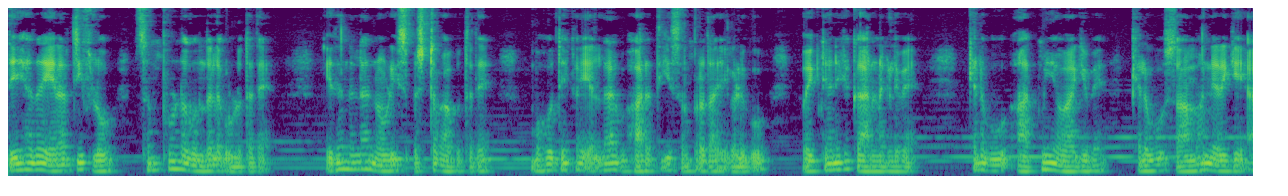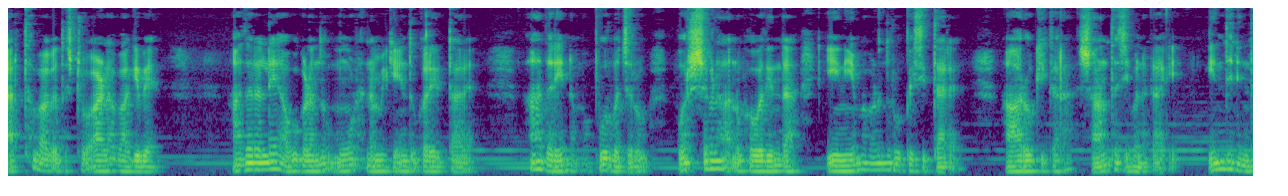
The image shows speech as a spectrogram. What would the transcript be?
ದೇಹದ ಎನರ್ಜಿ ಫ್ಲೋ ಸಂಪೂರ್ಣ ಗೊಂದಲಗೊಳ್ಳುತ್ತದೆ. ಇದನ್ನೆಲ್ಲ ನೋಡಿ ಸ್ಪಷ್ಟವಾಗುತ್ತದೆ. ಬಹುತೇಕ ಎಲ್ಲ ಭಾರತೀಯ ಸಂಪ್ರದಾಯಗಳಿಗೂ ವೈಜ್ಞಾನಿಕ ಕಾರಣಗಳಿವೆ. ಕೆಲವು ಆತ್ಮೀಯವಾಗಿವೆ, ಕೆಲವು ಸಾಮಾನ್ಯರಿಗೆ ಅರ್ಥವಾಗದಷ್ಟು ಆಳವಾಗಿವೆ. ಅದರಲ್ಲೇ ಅವುಗಳನ್ನು ಮೂಢನಂಬಿಕೆ ಎಂದು ಕರೆಯುತ್ತಾರೆ. ಆದರೆ ನಮ್ಮ ಪೂರ್ವಜರು ವರ್ಷಗಳ ಅನುಭವದಿಂದ ಈ ನಿಯಮಗಳನ್ನು ರೂಪಿಸಿದ್ದಾರೆ. ಆರೋಗ್ಯಕರ, ಶಾಂತ ಜೀವನಕ್ಕಾಗಿ ಇಂದಿನಿಂದ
